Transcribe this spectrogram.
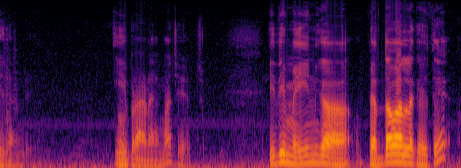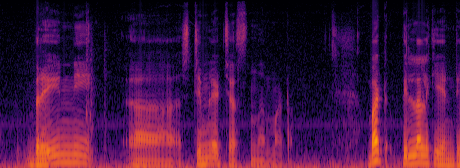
ఇదండి. ఈ ప్రాణాయామ చేయొచ్చు. ఇది మెయిన్గా పెద్దవాళ్ళకైతే బ్రెయిన్ని స్టిమ్యులేట్ చేస్తుంది అనమాట బట్ పిల్లలకి ఏంటి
